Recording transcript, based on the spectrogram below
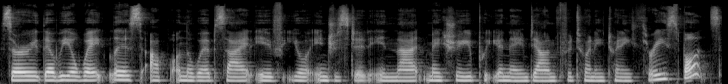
So there'll be a wait list up on the website if you're interested in that. Make sure you put your name down for 2023 spots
